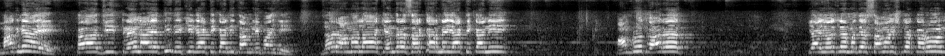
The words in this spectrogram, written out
मागणी आहे का जी ट्रेन आहे ती देखील या ठिकाणी थांबली पाहिजे. जर आम्हाला केंद्र सरकारने या ठिकाणी अमृत भारत या योजनेमध्ये समाविष्ट करून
